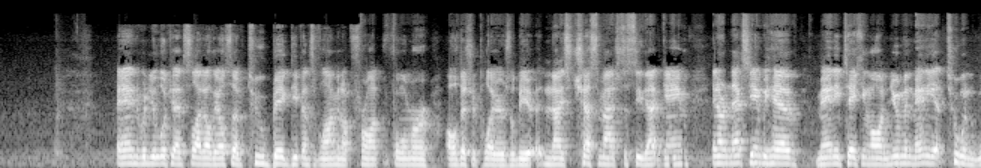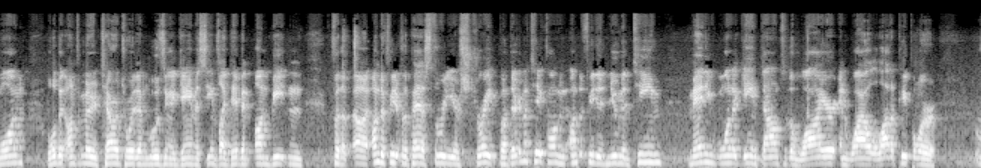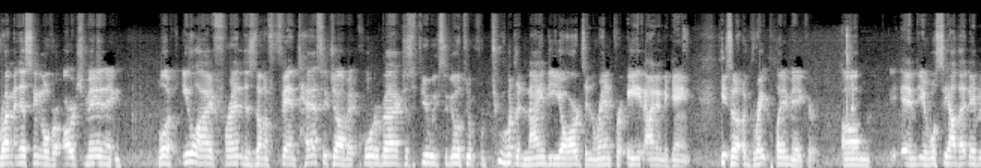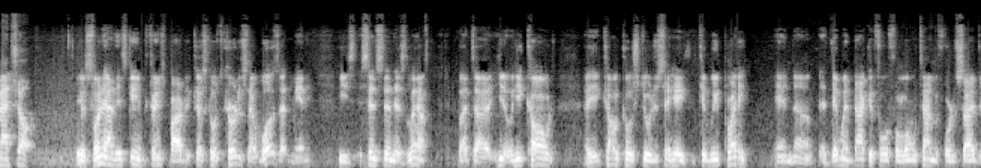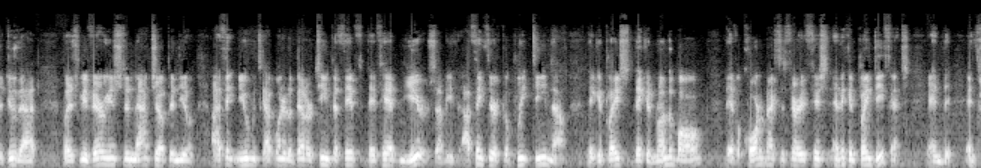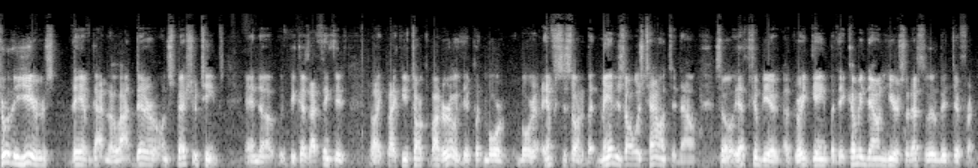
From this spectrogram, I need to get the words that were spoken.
And when you look at Slidell, they also have two big defensive linemen up front, former all district players. It'll be a nice chess match to see that game. In our next game, we have Many taking on Newman. Many at two and one. A little bit unfamiliar territory, them losing a game. It seems like they've been unbeaten for the uh, undefeated for the past three years straight, but they're going to take on an undefeated Newman team. Many won a game down to the wire, and while a lot of people are reminiscing over Arch Manning, look, Eli Friend has done a fantastic job at quarterback. Just a few weeks ago, threw for 290 yards and ran for 89 in the game. He's a, a great playmaker, um, and you know, we'll see how that they match up. It was funny how this game transpired because Coach Curtis, that was at Many, he's since then has left. But uh, you know, he called uh, he called Coach Stewart to say, "Hey, can we play?" And uh, they went back and forth for a long time before decided to do that. But it's be a very interesting matchup, and you know, I think Newman's got one of the better teams that they've they've had in years. I mean, I think they're a complete team now. They can play, they can run the ball. They have a quarterback that's very efficient, and they can play defense. And and through the years, they have gotten a lot better on special teams. And uh, because I think they like like you talked about earlier, they put more more emphasis on it. But man is always talented now, so that could be a, a great game. But they're coming down here, so that's a little bit different.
